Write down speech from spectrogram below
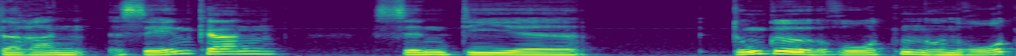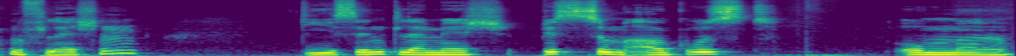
daran sehen kann, sind die äh, dunkelroten und roten Flächen. Die sind nämlich bis zum August um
